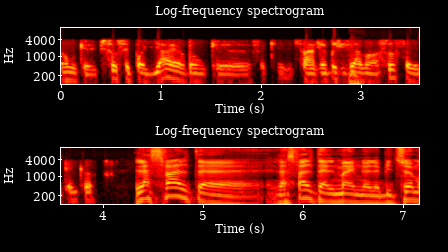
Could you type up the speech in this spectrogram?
Donc, euh, puis ça, c'est pas hier. Donc, euh, ça aurait brisé avant ça, ça avait été le cas. L'asphalte, euh, l'asphalte elle-même, le bitume,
